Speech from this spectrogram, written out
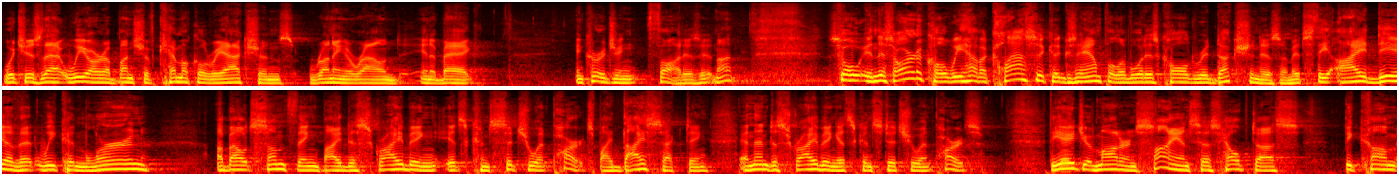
which is that we are a bunch of chemical reactions running around in a bag. Encouraging thought, is it not? So, in this article, we have a classic example of what is called reductionism. It's the idea that we can learn about something by describing its constituent parts, by dissecting and then describing its constituent parts. The age of modern science has helped us become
